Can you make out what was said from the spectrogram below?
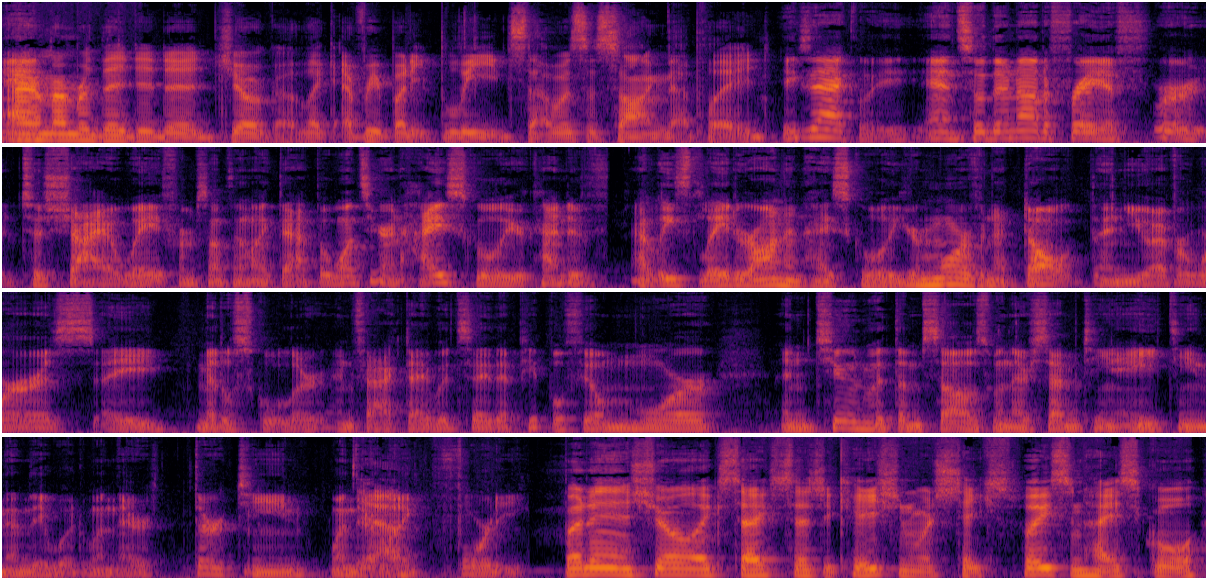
I remember they did a joke uh, like "Everybody Bleeds." That was a song that played. Exactly. And so they're not afraid of or to shy away from something like that. But once you're in high school, you're kind of at least later on in high school, you're more of an adult than you ever were as a middle schooler. In fact, I would say that people feel more in tune with themselves when they're 17, 18 than they would when they're 13, when they're Yeah. like 40. But in a show like Sex Education, which takes place in high school,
